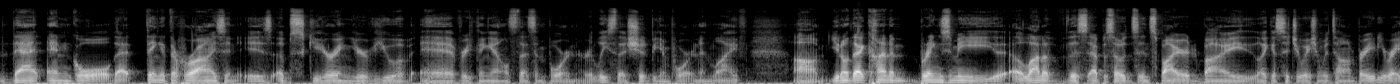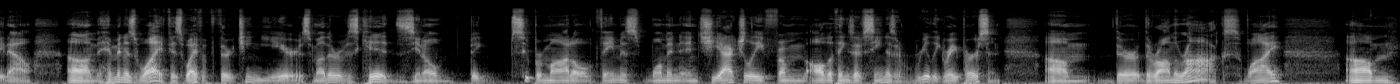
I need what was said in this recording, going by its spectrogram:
that end goal, that thing at the horizon, is obscuring your view of everything else that's important, or at least that should be important in life. Um, you know, that kind of brings me a lot of this episode's inspired by like a situation with Tom Brady right now. Um, him and his wife, his wife of 13 years, mother of his kids, you know, big supermodel, famous woman, and she actually, from all the things I've seen, is a really great person. Um, they're they're on the rocks. Why? Um,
